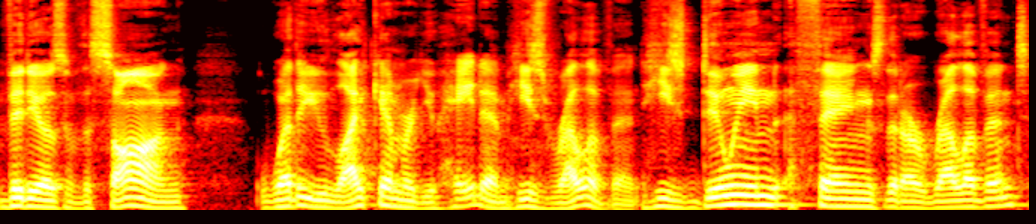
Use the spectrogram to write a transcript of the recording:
videos of the song. Whether you like him or you hate him, he's relevant. He's doing things that are relevant.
